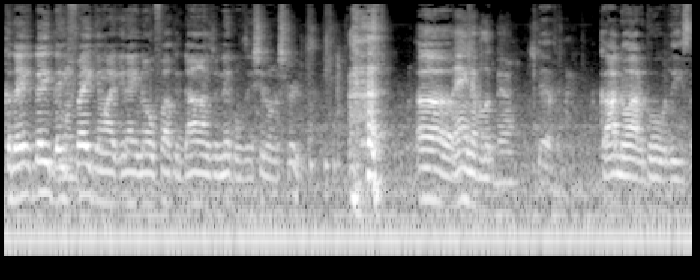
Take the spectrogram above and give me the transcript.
Cause they they they Mhm. faking like it ain't no fucking dimes or nickels and shit on the streets. Uh, they ain't never looked down. definitely. I know how to go with Lisa.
